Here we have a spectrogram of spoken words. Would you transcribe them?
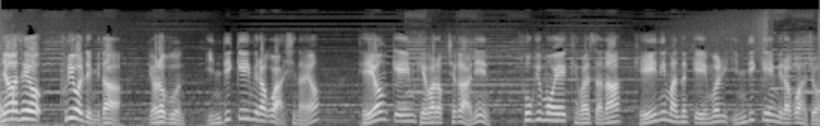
안녕하세요. 프리월드입니다. 여러분 인디게임이라고 아시나요? 대형 게임 개발업체가 아닌 소규모의 개발사나 개인이 만든 게임을 인디게임이라고 하죠.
